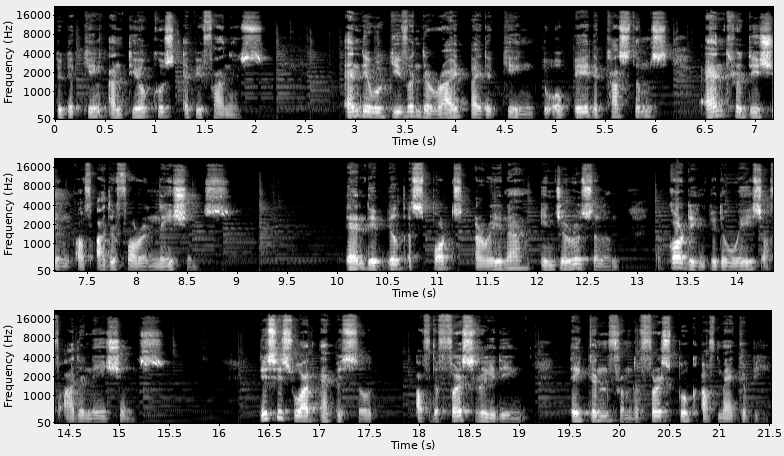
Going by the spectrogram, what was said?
to the king Antiochus Epiphanes, and they were given the right by the king to obey the customs and tradition of other foreign nations. Then they built a sports arena in Jerusalem according to the ways of other nations. This is one episode of the first reading taken from the first book of Maccabee.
